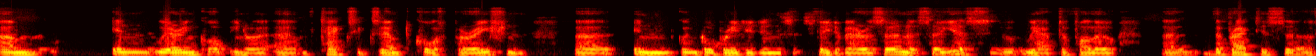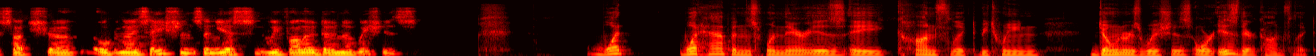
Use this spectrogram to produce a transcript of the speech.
um, in we are in you know a, tax exempt corporation uh, in, incorporated in the state of Arizona. So yes, we have to follow uh, the practice of such uh, organizations. And yes, we follow donor wishes. What what happens when there is a conflict between donors' wishes, or is there conflict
